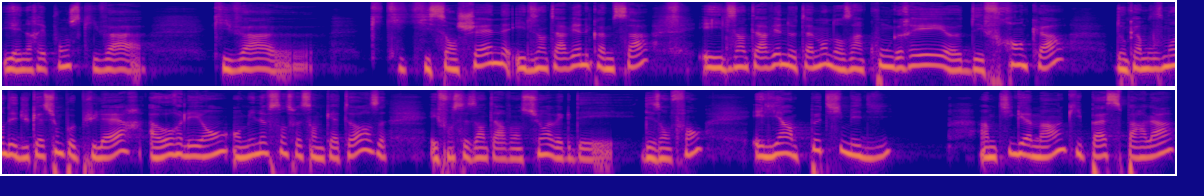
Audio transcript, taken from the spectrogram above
il y a une réponse qui va qui va euh, qui, qui s'enchaîne. Ils interviennent comme ça et ils interviennent notamment dans un congrès euh, des Francas, donc un mouvement d'éducation populaire à Orléans en 1974. Et ils font ces interventions avec des, des enfants. Et il y a un petit Mehdi un petit gamin qui passe par là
